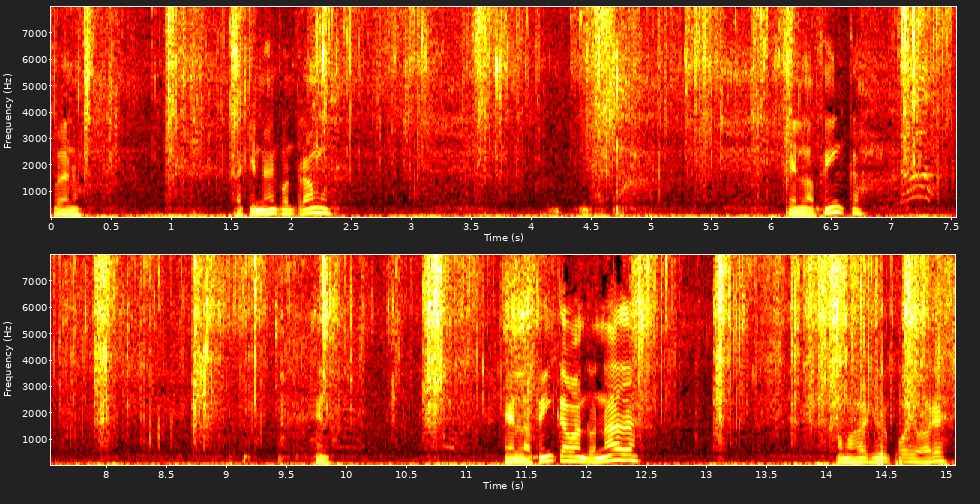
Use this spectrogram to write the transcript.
Bueno, aquí nos encontramos en la finca. En, la finca abandonada. Vamos a ver si me puedo llevar esto.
